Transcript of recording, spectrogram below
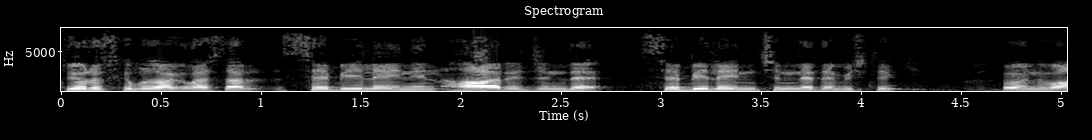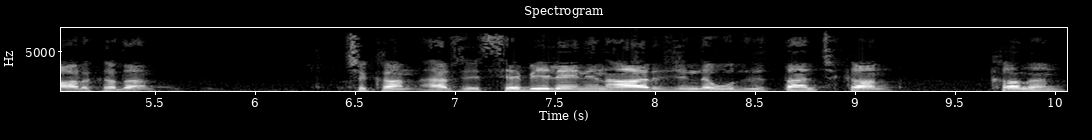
Diyoruz ki burada arkadaşlar sebileynin haricinde sebileyn için ne demiştik? Ön ve arkadan çıkan her şey. Sebileynin haricinde vücuttan çıkan kanın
